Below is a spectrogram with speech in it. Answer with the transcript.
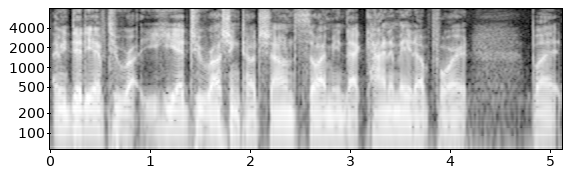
I mean, did he have two? He had two rushing touchdowns, so I mean that kind of made up for it. But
